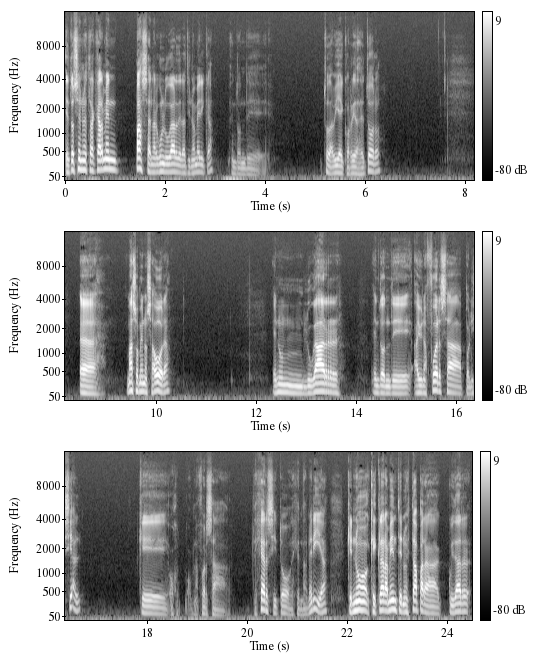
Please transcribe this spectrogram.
Entonces nuestra Carmen pasa en algún lugar de Latinoamérica, en donde todavía hay corridas de toros, eh, más o menos ahora, en un lugar en donde hay una fuerza policial, que, o una fuerza de ejército o de gendarmería, que, no, que claramente no está para cuidar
